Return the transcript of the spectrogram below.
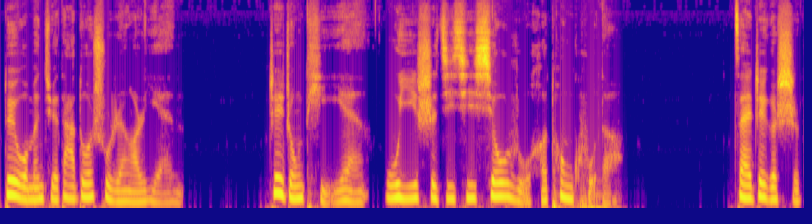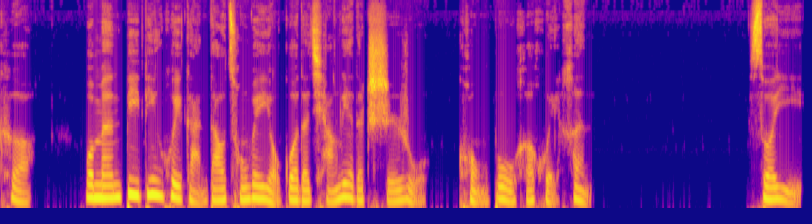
对我们绝大多数人而言。这种体验无疑是极其羞辱和痛苦的。在这个时刻，我们必定会感到从未有过的强烈的耻辱、恐怖和悔恨。所以，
